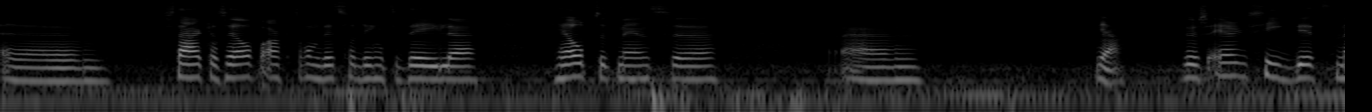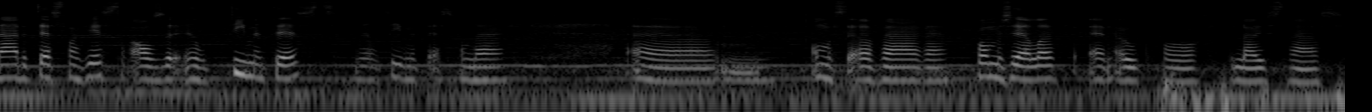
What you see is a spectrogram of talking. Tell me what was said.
Uh, sta ik er zelf achter om dit soort dingen te delen? Helpt het mensen? Ehm, ja, dus ergens zie ik dit na de test van gisteren als de ultieme test. De ultieme test vandaag. Um, om eens te ervaren voor mezelf en ook voor de luisteraars.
